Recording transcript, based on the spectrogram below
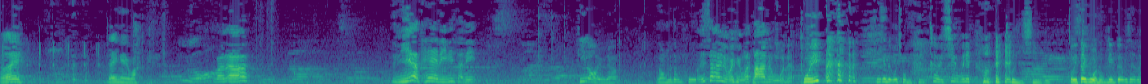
เฮ้ย ได้ไงวะมานะอย่างนี้อะเท่ดีพี่สานิ พี่หล่ออยู่แล้ว น้องไม่ต้องพูด ไม่ใช่หนูหมายถึงว่าตาหนูเนี่ยถุย พี่ก็นึกว่าชมพี่ ถุยชีวิตถุยชีวิตถุยใส่หัวนุกนิกด้วยไม่ใช่ไหม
